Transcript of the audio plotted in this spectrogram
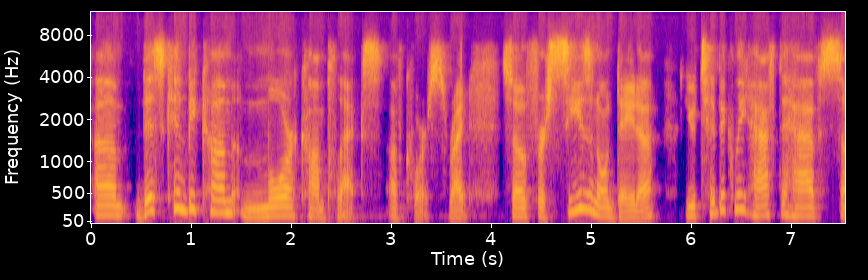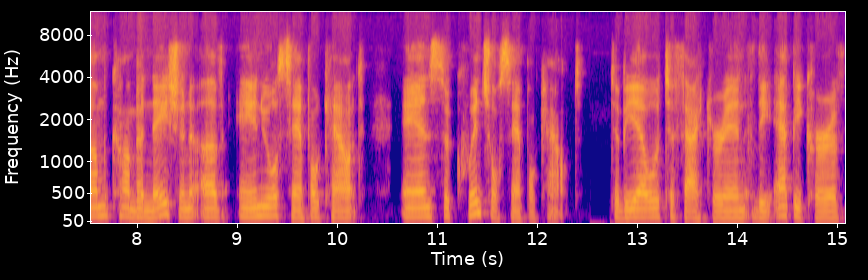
Um, this can become more complex, of course, right? So for seasonal data, you typically have to have some combination of annual sample count and sequential sample count to be able to factor in the epi curve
